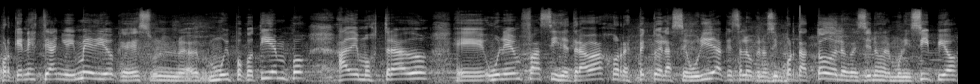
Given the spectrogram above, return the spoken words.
porque en este año y medio, que es muy poco tiempo, ha demostrado eh, un énfasis de trabajo respecto de la seguridad, que es algo que nos importa a todos los vecinos del municipio,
